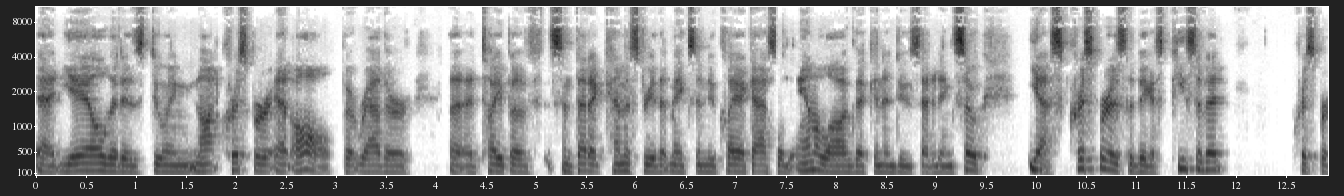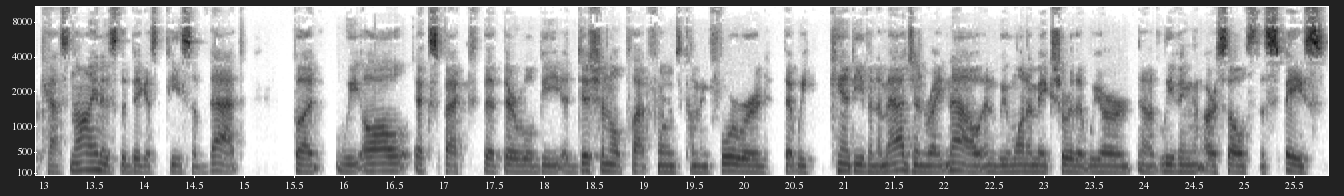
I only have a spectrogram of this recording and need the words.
at Yale that is doing not CRISPR at all, but rather a, a, type of synthetic chemistry that makes a nucleic acid analog that can induce editing. So, yes, CRISPR is the biggest piece of it. CRISPR Cas9 is the biggest piece of that. But we all expect that there will be additional platforms coming forward that we can't even imagine right now. And we want to make sure that we are uh, leaving ourselves the space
